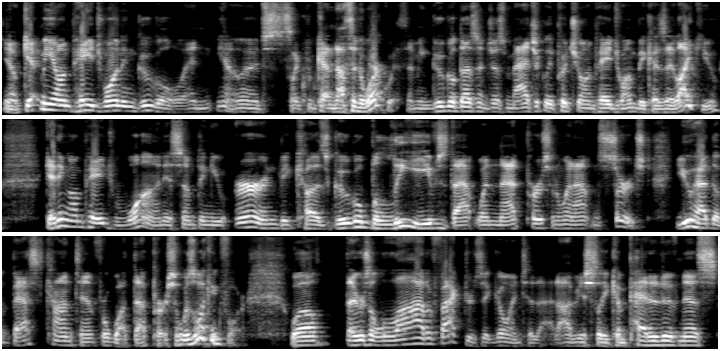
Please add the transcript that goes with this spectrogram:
you know, get me on page one in Google. And, you know, it's like we've got nothing to work with. I mean, Google doesn't just magically put you on page one because they like you. Getting on page one is something you earn because Google believes that when that person went out and searched, you had the best content for what that person was looking for. Well, there's a lot of factors that go into that. Obviously, competitiveness,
